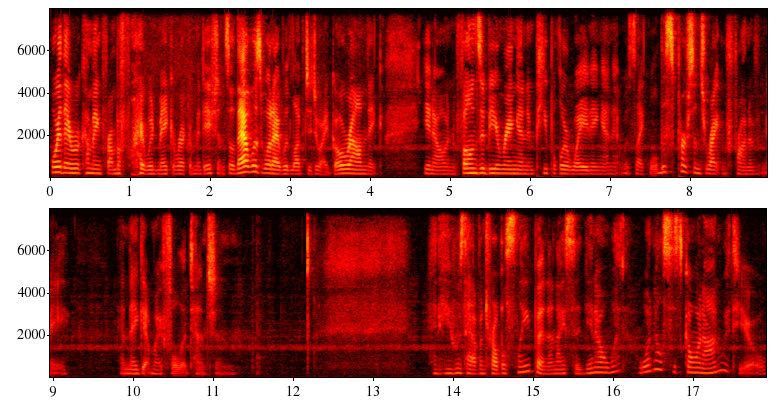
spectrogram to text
where they were coming from before i would make a recommendation so that was what i would love to do i'd go around like you know and phones would be ringing and people are waiting and it was like well this person's right in front of me and they get my full attention and he was having trouble sleeping and i said you know what what else is going on with you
